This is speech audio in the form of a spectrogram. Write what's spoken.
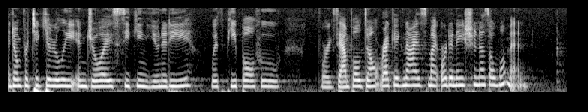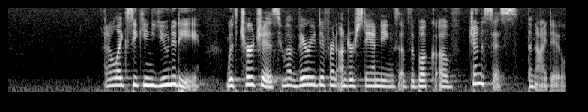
I don't particularly enjoy seeking unity with people who, for example, don't recognize my ordination as a woman. I don't like seeking unity with churches who have very different understandings of the book of Genesis than I do.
